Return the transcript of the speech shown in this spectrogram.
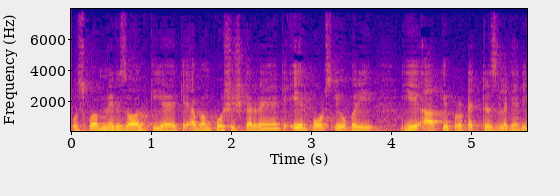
اس کو ہم نے ریزالو کیا ہے کہ اب ہم کوشش کر رہے ہیں کہ ایئرپورٹس کے اوپر ہی یہ آپ کے پروٹیکٹرز لگیں گی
